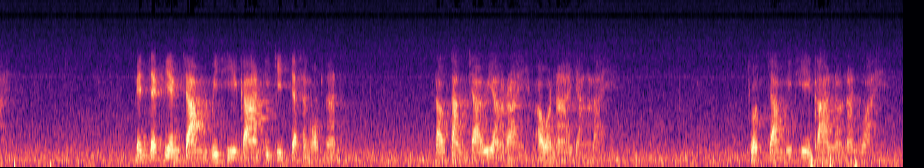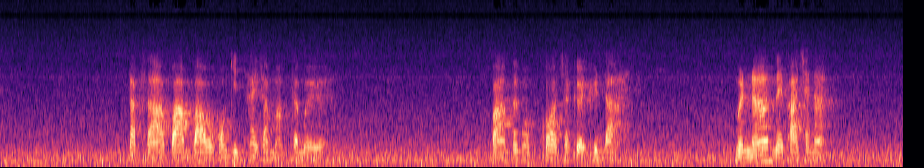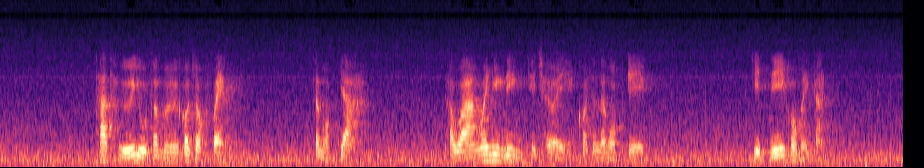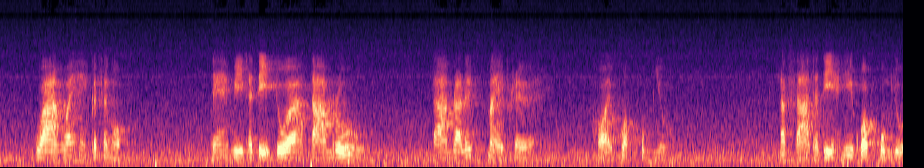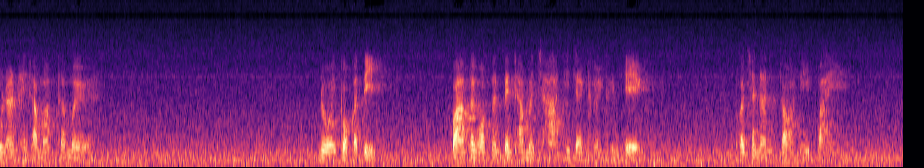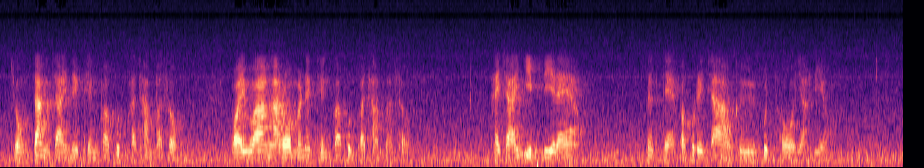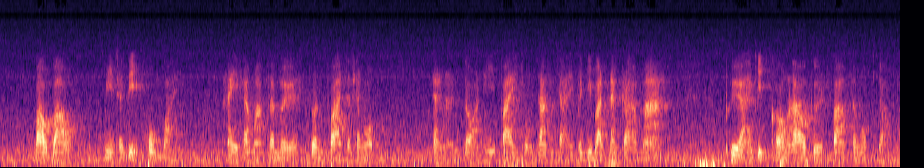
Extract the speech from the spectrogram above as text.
เป็นแต่เพียงจำวิธีการที่จิตจะสงบนั้น เราตั้งใจไว้อย่างไร ภาวนาอย่างไร จดจำวิธีการเหล่านั้นไว้ รักษาความเบาของจิตให้สม่ำเสมอ ความสงบก็จะเกิดขึ้นได้ เหมือนน้ำในภาชนะ ถ้าถืออยู่เสมอก็จะแฝงสงบยากถ้าวางไว้นิ่งๆเฉยๆก็จะสงบเอง จิตนี้ก็เหมือนกัน วางไว้ให้ก็สงบ แต่มีสติตัวตามรู้ ตามระลึกไม่เผลอคอยควบคุมอยู่ รักษาสติที่ควบคุมอยู่นั้นให้สม่ำเสมอ โดยปกติ ความสงบนั้นเป็นธรรมชาติที่จะเกิดขึ้นเอง เพราะฉะนั้นต่อนนี้ไป จงตั้งใจนึกถึงพระพุทธพระธรรมพระสงฆ์ปล่อยวางอารมณ์มานึกถึงพระพุทธพระธรรมพระสงฆ์ให้ใจอิ่มดีแล้วนึกแต่พระพุทธเจ้าคือพุทโธอย่างเดียว เบาๆมีสติคุมไว้ ให้สม่ำเสมอจนกว่าจะสงบ ดังนั้นตอนนี้ไปจงตั้งใจปฏิบัติดังกล่าวมา เพื่อให้จิตของเราเกิดความสงบต่อไป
